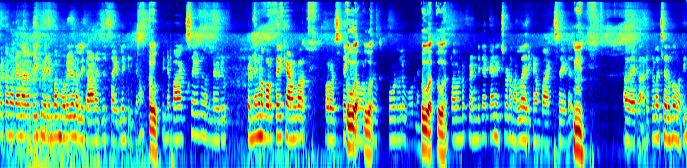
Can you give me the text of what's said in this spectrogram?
പെട്ടെന്ന് ഒരാളകത്തേക്ക് വരുമ്പോൾ മുറികളല്ലേ കാണരുത് സൈഡിലേക്ക് ഇരിക്കണം. പിന്നെ ബാക്ക് സൈഡ് നല്ലൊരു പെണ്ണുങ്ങൾ പുറത്തേക്കാണുള്ള പുറത്തേക്കാണ് കൂടുതൽ പോകുന്നത് അതുകൊണ്ട് ഫ്രണ്ടിലേക്കാൻ ഇച്ചിരി നല്ലതായിരിക്കണം ബാക്ക് സൈഡ്. അതായിരുന്നു. അടുക്കള ചെറുത് മതി.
